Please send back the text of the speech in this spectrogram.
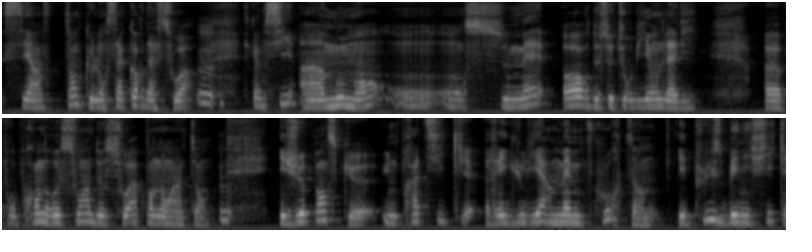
c'est un temps que l'on s'accorde à soi. Mm. C'est comme si à un moment on, se met hors de ce tourbillon de la vie euh, pour prendre soin de soi pendant un temps. Mm. Et je pense que une pratique régulière, même courte, est plus bénéfique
